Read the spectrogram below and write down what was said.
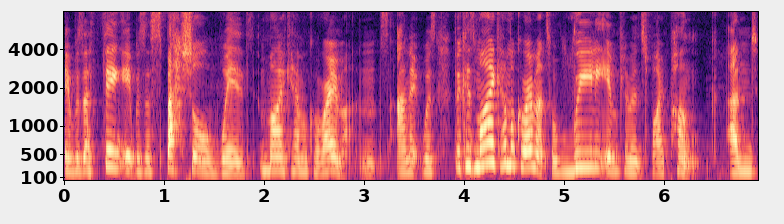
it was a thing. It was a special with My Chemical Romance, and it was because My Chemical Romance were really influenced by punk, and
